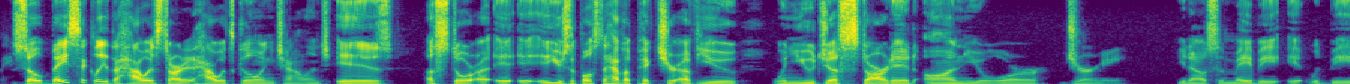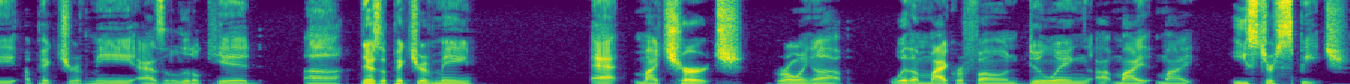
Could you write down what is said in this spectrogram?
me. so basically the how it started how it's going challenge is a store it, it, you're supposed to have a picture of you when you just started on your journey you know so maybe it would be a picture of me as a little kid uh there's a picture of me at my church growing up with a microphone doing uh, my my easter speech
